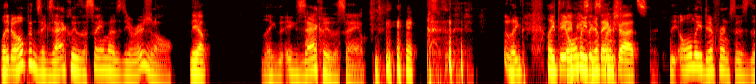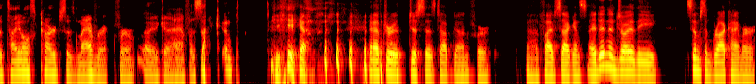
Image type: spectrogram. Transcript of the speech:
Well, it opens exactly the same as the original. Yep. Like exactly the same. like like the only music, same shots. the only difference is the title card says Maverick for like a half a second. yeah. After it just says Top Gun for uh, five seconds. I didn't enjoy the Simpson Bruckheimer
